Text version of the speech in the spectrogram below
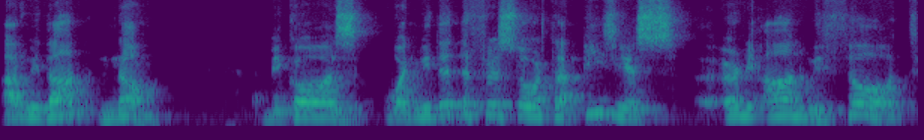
Are we done? No, because when we did the first lower trapezius uh, early on, we thought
